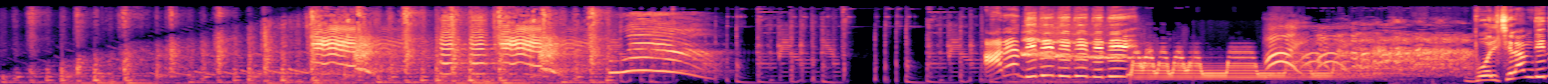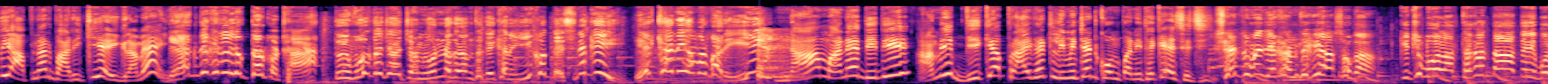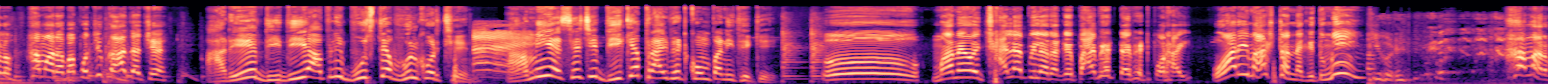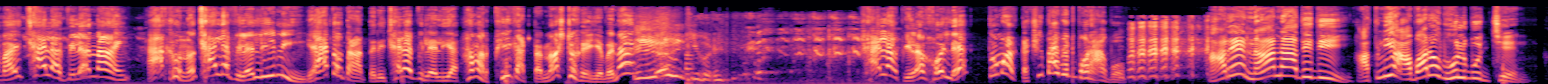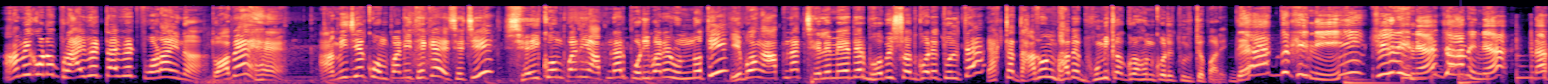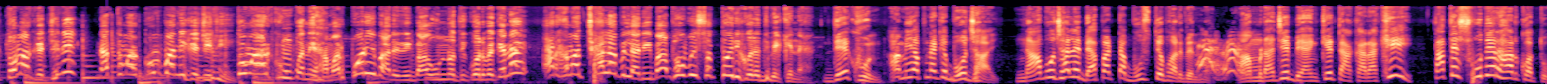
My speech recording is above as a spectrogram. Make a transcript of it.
আরে দিদি দিদি দিদি। বলছিলাম দিদি আপনার বাড়ি কি এই গ্রামে? দেখ কথা তুমি বলতে চাইছো আমি অন্য গ্রাম থেকে এখানে ই করতে এসি নাকি? এখানে আমার বাড়ি। না মানে দিদি আমি বিকে প্রাইভেট লিমিটেড কোম্পানি থেকে এসেছি। সে তুমি যেখান থেকে আসো গা কিছু বলার থাকলে তাড়াতাড়ি বলো। আমার আবার প্রচুর কাজ আছে। আরে দিদি আপনি বুঝতে ভুল করছেন। আমি এসেছি বিকে প্রাইভেট কোম্পানি থেকে। ও মানে ওই ছেলে পিলারাকে প্রাইভেট টাইভেট পড়াই। ওরই মাস্টার নাকি তুমি? আমার ভাই ছেলে পিলা নাই। এখনও ছেলে পিলা লিনি। এত তাড়াতাড়ি ছেলে পিলা লিয়া আমার ফিগারটা নষ্ট হয়ে যাবে না? ছেলে পিলা হইলে তোমার কাছে প্রাইভেট পড়াবো। আরে না না, দিদি, আপনি আবারও ভুল বুঝছেন। আমি কোনো প্রাইভেট টাইভেট পড়াই না। তবে হ্যাঁ আমি যে কোম্পানি থেকে এসেছি সেই কোম্পানি আপনার পরিবারের উন্নতি এবং আপনার ছেলে মেয়েদের ভবিষ্যৎ গড়ে তুলতে একটা দারুণ ভাবে ভূমিকা গ্রহণ করে তুলতে পারে। দেখ দেখিনি চিনি না জানি না না তোমাকে চিনি না তোমার কোম্পানিকে চিনি। তোমার কোম্পানি আমার পরিবারেরই বা উন্নতি করবে কেন আর আমার ছেলে পিলারই বা ভবিষ্যৎ তৈরি করে দিবে কেনা। দেখুন আমি আপনাকে বোঝাই না বোঝালে ব্যাপারটা বুঝতে পারবেন না। আমরা যে ব্যাংকে টাকা রাখি তাতে সুদের হার কত?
